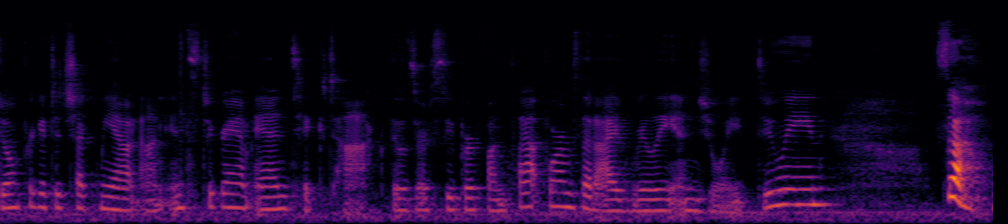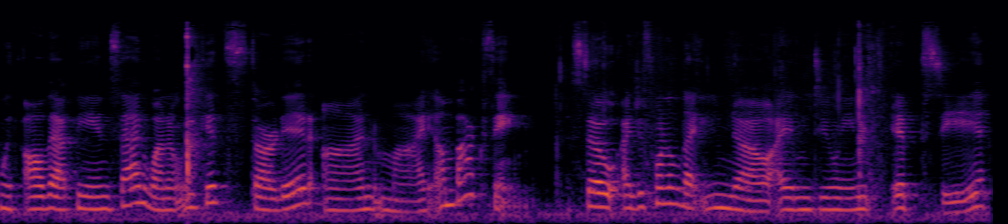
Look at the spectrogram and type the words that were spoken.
don't forget to check me out on Instagram and TikTok. Those are super fun platforms that I really enjoy doing. So with all that being said, why don't we get started on my unboxing. So I just wanna let you know I'm doing Ipsy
